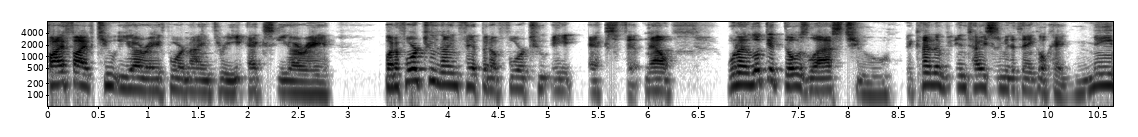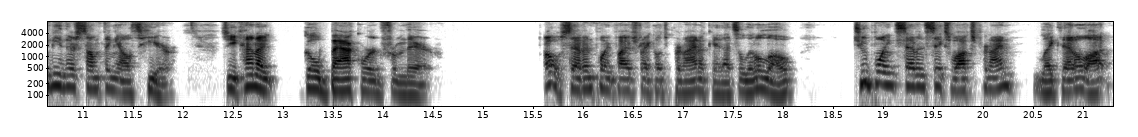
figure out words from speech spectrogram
5.52 ERA, 4.93 xERA, but a 4.29 FIP and a 4.28 xFIP. Now, when I look at those last two, it kind of entices me to think, okay, maybe there's something else here. So you kind of go backward from there. Oh, 7.5 strikeouts per nine. Okay, that's a little low. 2.76 walks per nine. Like that a lot.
